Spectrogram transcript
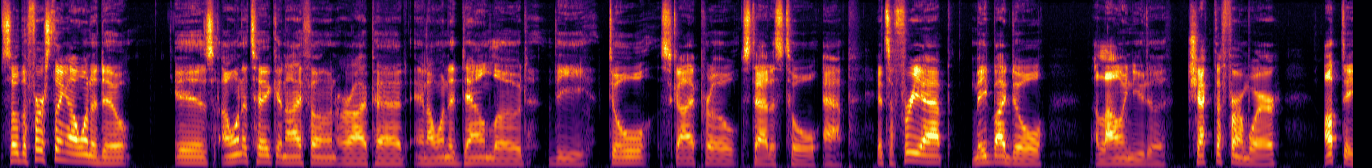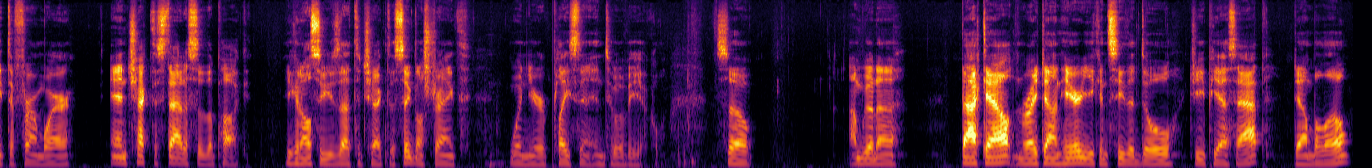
So the first thing I want to do is I want to take an iPhone or iPad and I want to download the Dual SkyPro Status Tool app. It's a free app made by Dual allowing you to check the firmware, update the firmware, and check the status of the puck. You can also use that to check the signal strength when you're placing it into a vehicle. So I'm going to back out and right down here you can see the dual GPS app down below.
